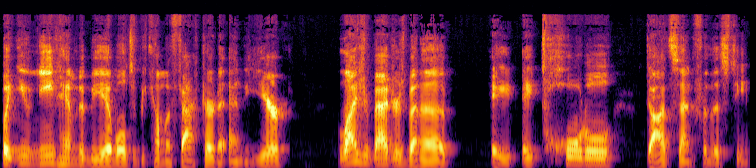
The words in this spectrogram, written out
But you need him to be able to become a factor to end the year. Elijhah Badger's been a a, a total godsend for this team.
